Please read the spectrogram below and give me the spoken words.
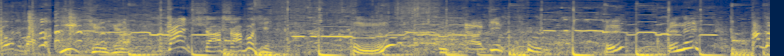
呦我的妈！一天天的干啥啥不行？嗯？搞定。嗯？人呢？阿狗！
